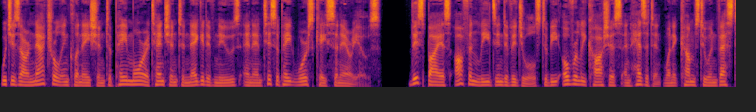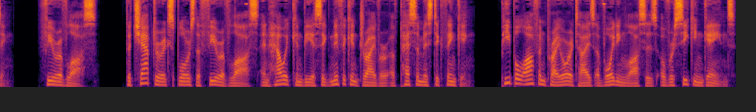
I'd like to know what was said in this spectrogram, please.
which is our natural inclination to pay more attention to negative news and anticipate worst-case scenarios. This bias often leads individuals to be overly cautious and hesitant when it comes to investing. Fear of loss. The chapter explores the fear of loss and how it can be a significant driver of pessimistic thinking. People often prioritize avoiding losses over seeking gains,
